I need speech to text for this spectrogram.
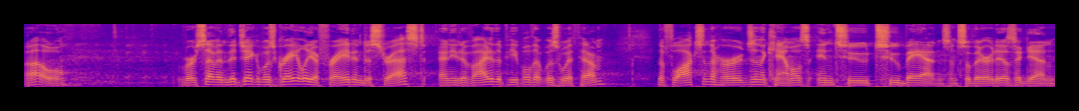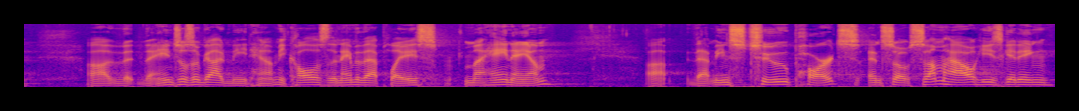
Oh, Verse 7 Then Jacob was greatly afraid and distressed, and he divided the people that was with him, the flocks and the herds and the camels, into two bands. And so there it is again. Uh, the, the, angels of God meet him. He calls the name of that place Mahanaim. Uh, that means two parts. And so somehow he's getting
